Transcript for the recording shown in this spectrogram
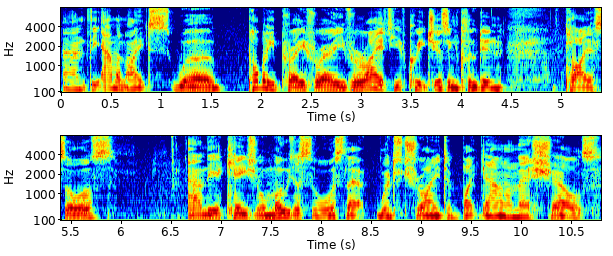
And the ammonites were probably prey for a variety of creatures, including pliosaurs and the occasional mosasaurs that would try to bite down on their shells,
